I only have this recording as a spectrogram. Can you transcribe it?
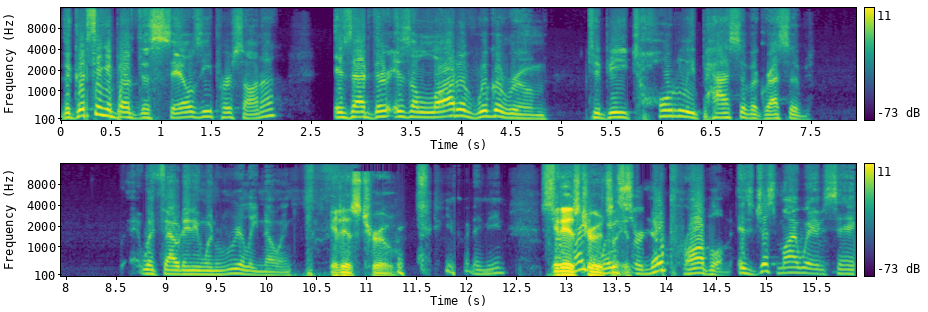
the good thing about this salesy persona is that there is a lot of wiggle room to be totally passive aggressive without anyone really knowing. It is true. You know what I mean? It is right true. away, It's sir, no problem. It's just my way of saying,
